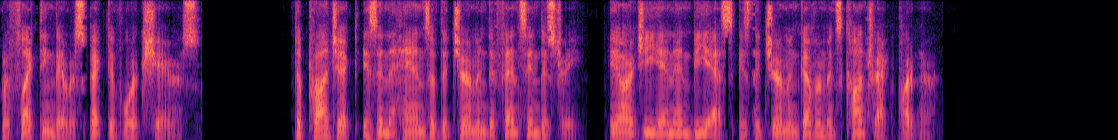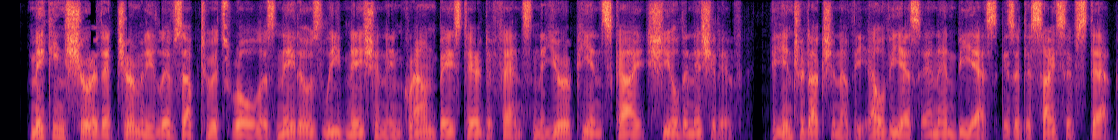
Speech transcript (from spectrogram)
reflecting their respective work shares. The project is in the hands of the German defense industry, ARGE NNbS is the German government's contract partner. Making sure that Germany lives up to its role as NATO's lead nation in ground-based air defense in the European Sky Shield Initiative, the introduction of the LVS-NNBS is a decisive step,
